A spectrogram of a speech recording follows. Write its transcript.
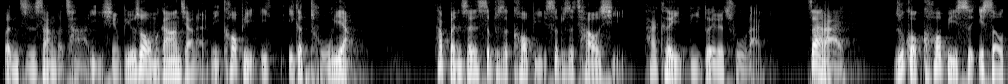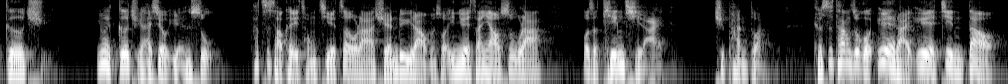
本质上的差异性，比如说我们刚刚讲了，你 copy 一一个图样，它本身是不是 copy，是不是抄袭，它可以比对的出来。再来，如果 copy 是一首歌曲，因为歌曲还是有元素，它至少可以从节奏啦、旋律啦，我们说音乐三要素啦，或者听起来去判断。可是它如果越来越进到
